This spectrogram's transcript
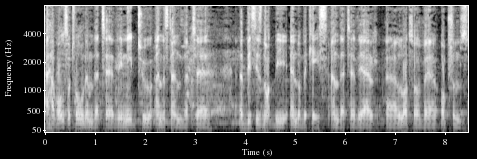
I have also told them that uh, they need to understand that uh, this is not the end of the case and that uh, there are uh, lots of options.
